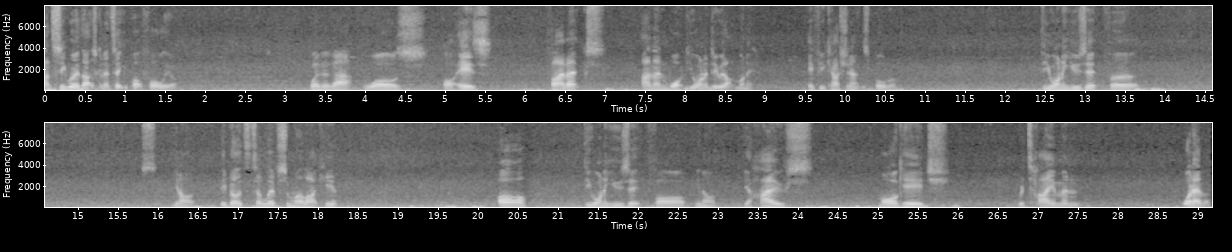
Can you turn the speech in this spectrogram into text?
and see where that's going to take your portfolio. Whether that was or is 5x, and then what do you want to do with that money if you're cashing out this bull run? Do you want to use it for, you know, the ability to live somewhere like here? Or do you want to use it for, you know, your house, mortgage, retirement, whatever?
